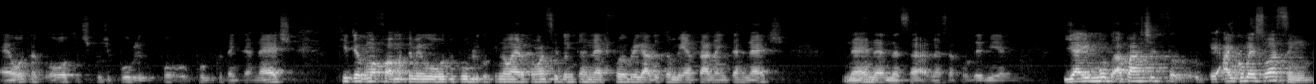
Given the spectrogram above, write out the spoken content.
É outra, outro tipo de público, o público da internet, que de alguma forma também o outro público que não era tão assíduo à internet foi obrigado também a estar na internet, né? né nessa, nessa pandemia. E aí a parte, aí começou assim,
